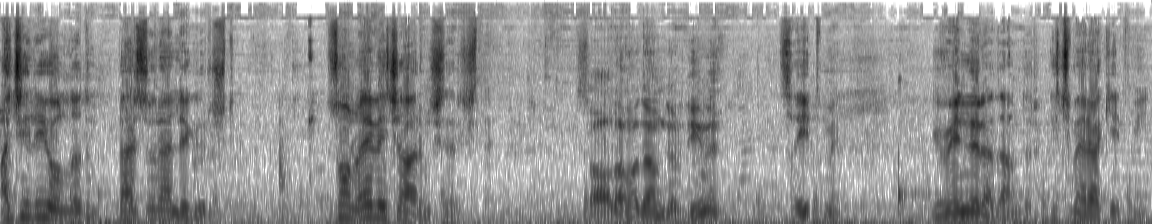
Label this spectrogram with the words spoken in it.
Acele yolladım. Personelle görüştüm. Sonra eve çağırmışlar işte. Sağlam adamdır değil mi? Sait mi? Güvenilir adamdır. Hiç merak etmeyin.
